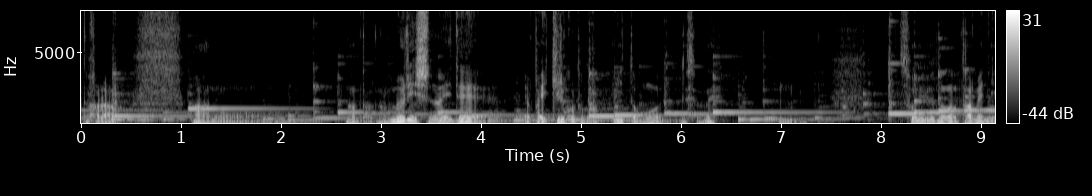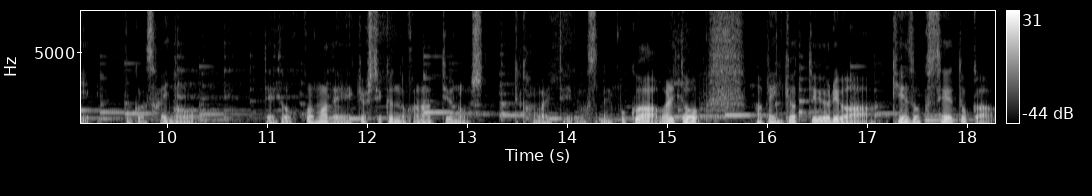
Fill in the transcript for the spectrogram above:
だからあのなんだろうな無理しないでやっぱ生きることがいいと思うんですよね、うん、そういうののために僕は才能ってどこまで影響してくるのかなっていうのを知って考えていますね。僕は割と、まあ、勉強っていうよりは継続性とか、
